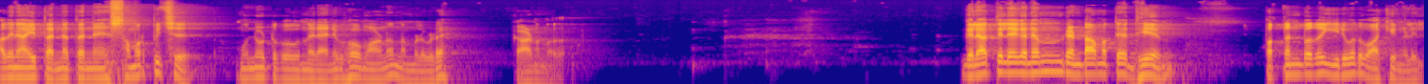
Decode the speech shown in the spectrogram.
അതിനായി തന്നെ തന്നെ സമർപ്പിച്ച് മുന്നോട്ട് പോകുന്നൊരനുഭവമാണ് നമ്മളിവിടെ കാണുന്നത്. ഗലാത്തിലേഖനം രണ്ടാമത്തെ അധ്യയം പത്തൊൻപത് ഇരുപത് വാക്യങ്ങളിൽ.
